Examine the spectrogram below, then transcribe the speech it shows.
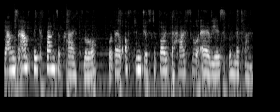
Clowns aren't big fans of high flow, but they'll often just avoid the high flow areas in the tank.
